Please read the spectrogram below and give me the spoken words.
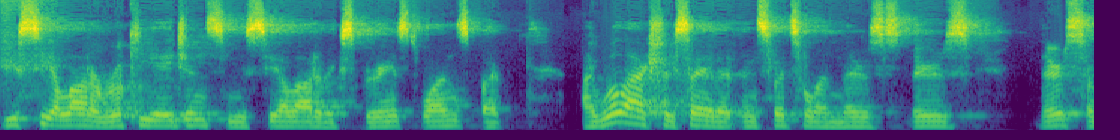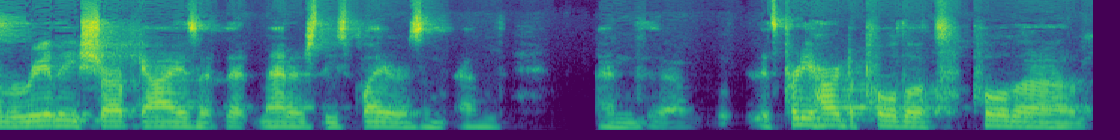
you see a lot of rookie agents and you see a lot of experienced ones but i will actually say that in switzerland there's there's there's some really sharp guys that, that manage these players and, and and uh, it's pretty hard to pull the pull the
